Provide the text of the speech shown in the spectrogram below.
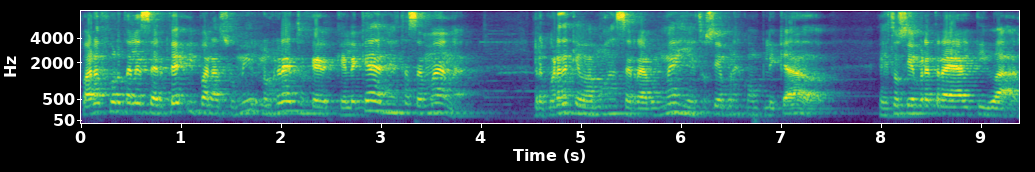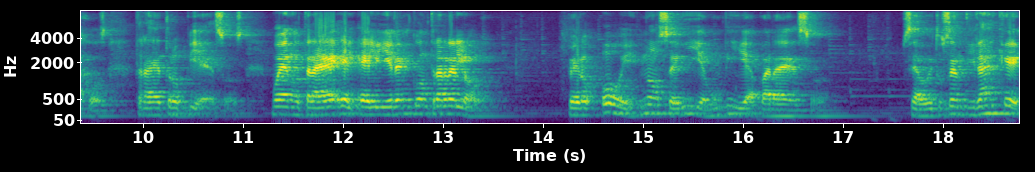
para fortalecerte y para asumir los retos que, le quedan esta semana. Recuerda que vamos a cerrar un mes y esto siempre es complicado. Esto siempre trae altibajos, trae tropiezos. Bueno, trae el, el ir en contrarreloj. Pero hoy no sería un día para eso. O sea, hoy tú sentirás que,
